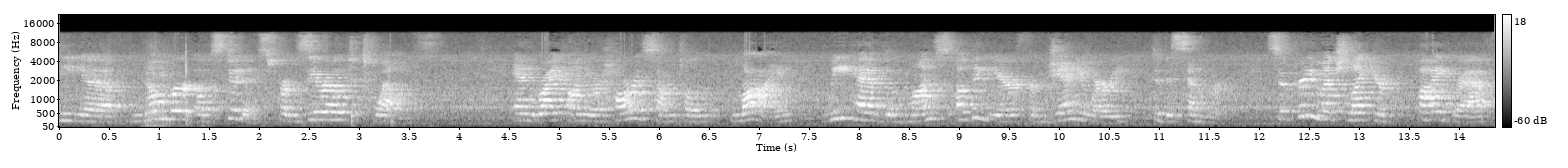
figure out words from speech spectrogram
the uh, number of students from 0 to 12. And right on your horizontal line, we have the months of the year from January to December. So pretty much like your pie graph,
